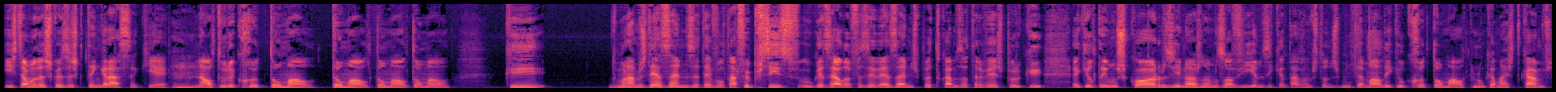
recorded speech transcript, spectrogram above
E isto é uma das coisas que tem graça, que é, Hum. na altura correu tão mal, tão mal, tão mal, tão mal, que demorámos 10 anos até voltar. Foi preciso o Gazela fazer 10 anos para tocarmos outra vez, porque aquilo tem uns coros e nós não nos ouvíamos e cantávamos todos muito a mal e aquilo correu tão mal que nunca mais tocámos.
